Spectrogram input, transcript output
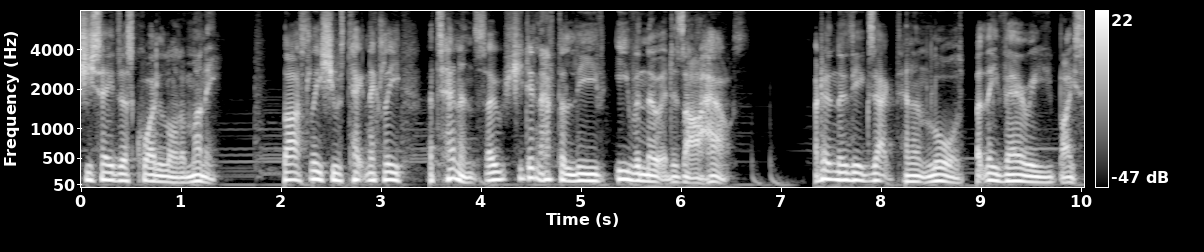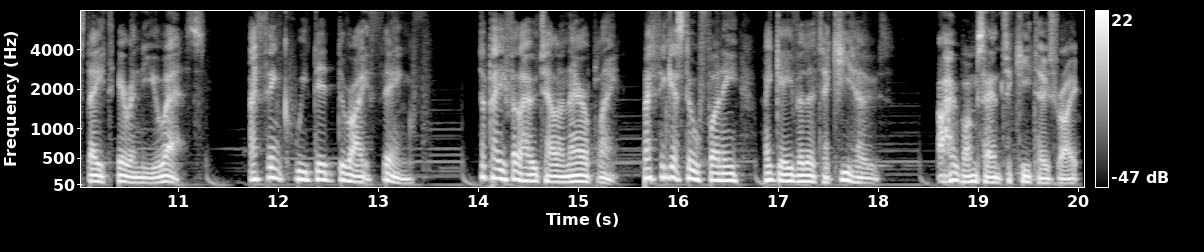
She saved us quite a lot of money. Lastly, she was technically a tenant, so she didn't have to leave even though it is our house. I don't know the exact tenant laws, but they vary by state here in the US. I think we did the right thing to pay for the hotel and airplane. I think it's still funny I gave her the taquitos. I hope I'm saying taquitos right.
